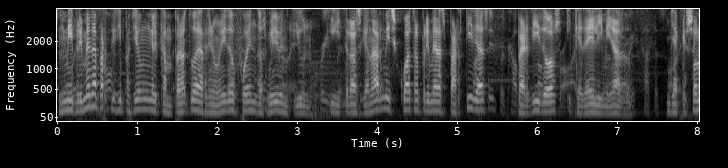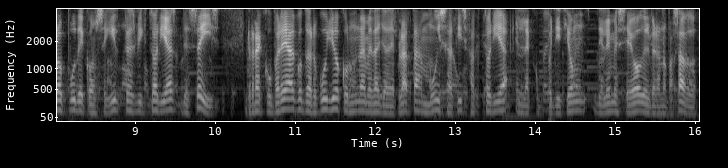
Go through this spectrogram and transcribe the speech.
Mi primera participación en el Campeonato de Reino Unido fue en 2021 y tras ganar mis cuatro primeras partidas perdí dos y quedé eliminado, ya que solo pude conseguir tres victorias de seis. Recuperé algo de orgullo con una medalla de plata muy satisfactoria en la competición del MSO del verano pasado.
